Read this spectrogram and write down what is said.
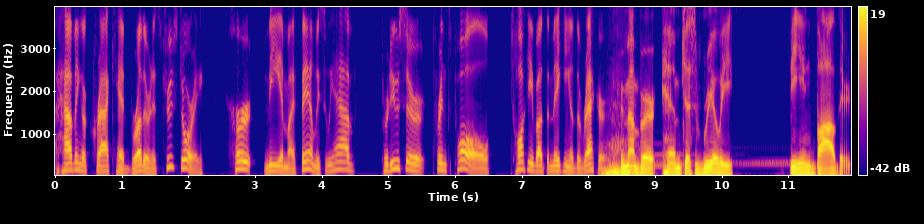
having a crackhead brother, and it's true story, hurt me and my family. So we have producer Prince Paul talking about the making of the record. remember him just really being bothered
